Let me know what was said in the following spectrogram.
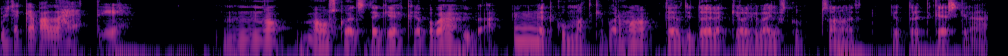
yhtäkkiä vaan lähettiin? No, mä uskon, että se teki ehkä jopa vähän hyvää. Mm. Että kummatkin. Varmaan teillä tytöillekin oli hyvä just kun sanoit, että juttelitte keskenään.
